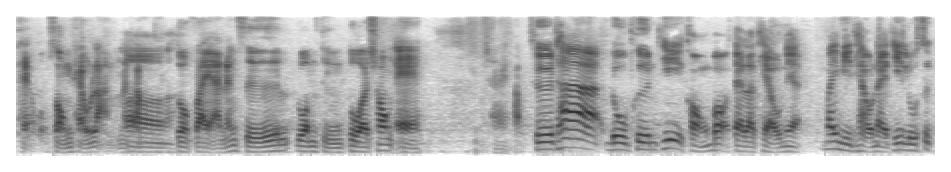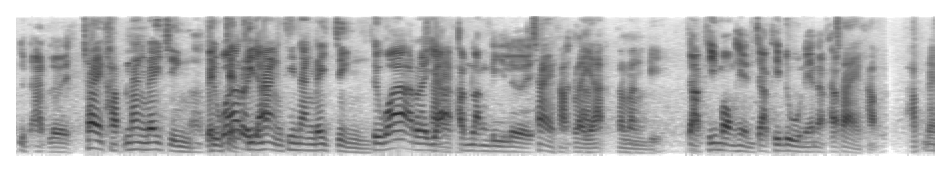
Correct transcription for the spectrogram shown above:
แถวสองแถวหลังนะครับ อ่า ตัวไฟอ่านหนังสือรวมถึงตัวช่องแอร์ใช่ครับ คือถ้าดูพื้นที่ของเบาะแต่ละแถวเนี่ยไม่มีแถวไหนที่รู้สึกอึดอัดเลย ใช่ครับนั่งได้จริง อ่าเป็นถือว่าเจ็ดที่ระยะ นั่งที่นั่งได้จริง ถือว่าระยะใช่ครับ กำลังดีเลย ใช่ครับนระยะกำลังดี จากที่มองเห็นจากที่ดูเนี่ยนะครับ ใช่ครับ พับได้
